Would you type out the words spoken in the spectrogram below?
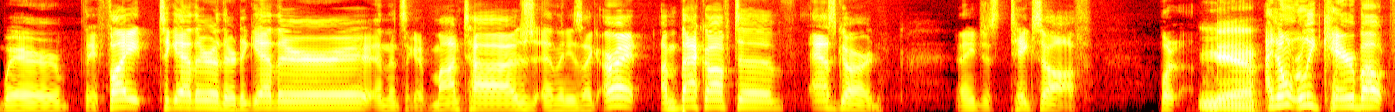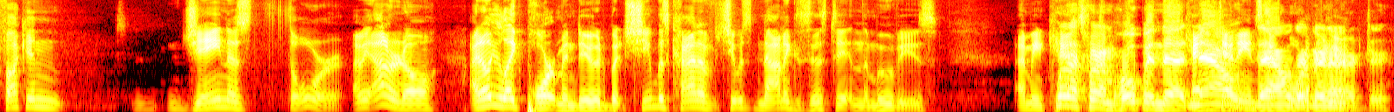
where they fight together, they're together, and then it's like a montage, and then he's like, "All right, I'm back off to Asgard," and he just takes off. But yeah, I don't really care about fucking Jane as Thor. I mean, I don't know. I know you like Portman, dude, but she was kind of she was non-existent in the movies. I mean, well, that's why I'm hoping that Kat now Dennings now they're gonna. character.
